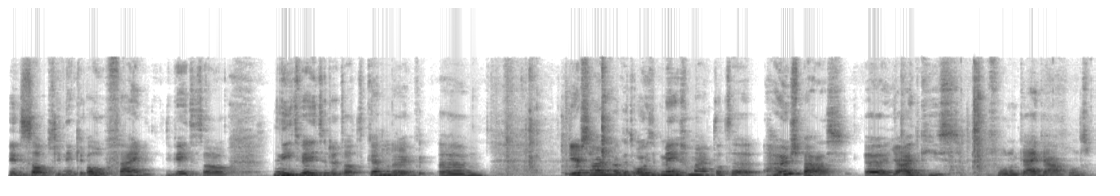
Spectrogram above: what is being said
in instantie denk je, oh fijn, die weet het al. Niet wetende dat kennelijk. Um, eerste huis ik het ooit heb meegemaakt dat de huisbaas uh, je uitkiest voor een kijkavond.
